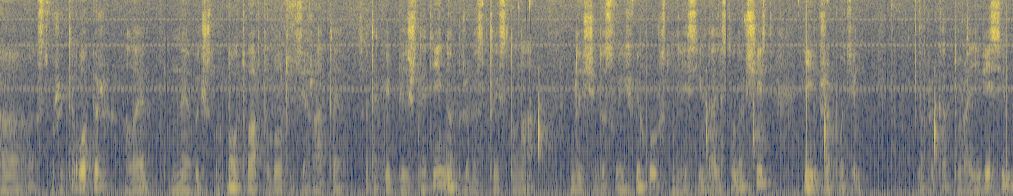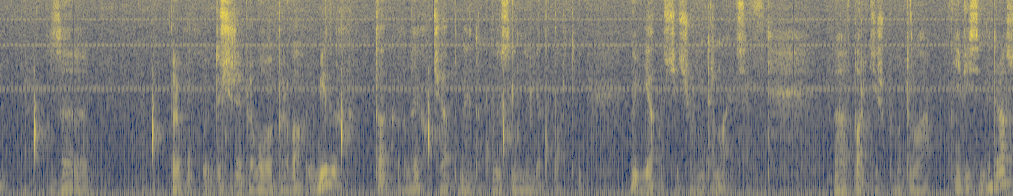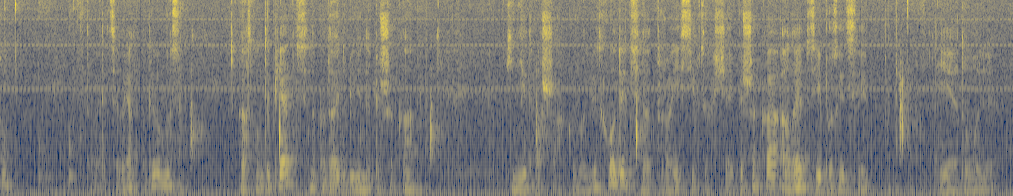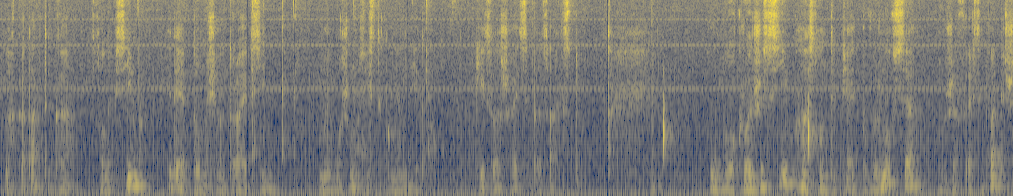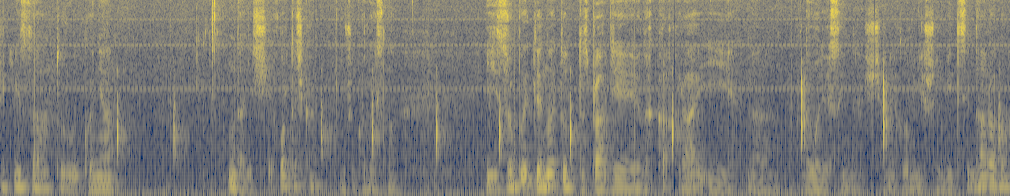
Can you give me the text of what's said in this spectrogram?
е, створити опір, але не вийшло. Ну от варто було тут зіграти все-таки більш надійно, привести слона ближче до своїх фігур, слон Е7, далі слон F6, і вже потім, наприклад, тура Е8 з перемогою, точніше перевагою перевагою білих, так, але хоча б не такою сильною, як в партії. Ну і якось ще чорні тримаються. В партії ж було тура Е8 відразу. Давайте цей варіант подивимось. Слон d5, нападають білі на пішака. Кінь є 2 шах, король відходить, тура Е7 захищає пішака, але в цій позиції є доволі легка тактика. Слон F7. Ідея в тому, що на тура F7 ми можемо з'їсти коня на Е2, який залишається без захисту. Було кроль G7, а слон d5 повернувся, вже ферзь 2 пішаки за туру коня. Ну, Далі ще форточка, дуже корисно її зробити. Ну і тут насправді легка гра і е, доволі сильна, що найголовніше від Сіндарова.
